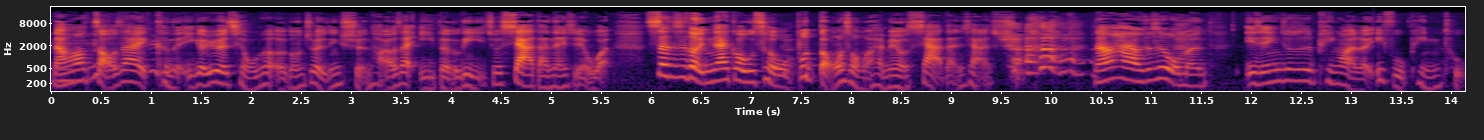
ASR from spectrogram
然后早在可能一个月前，我跟耳东就已经选好要在宜得利就下单那些碗，甚至都已经在购物车，我不懂为什么还没有下单下去。然后还有就是我们。已经就是拼完了一幅拼图，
